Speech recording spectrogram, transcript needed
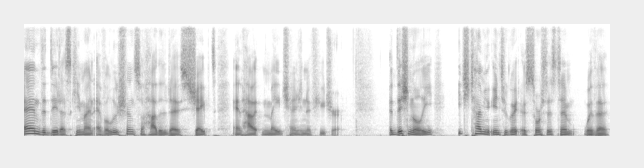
And the data schema and evolution, so how the data is shaped and how it may change in the future. Additionally, each time you integrate a source system with a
